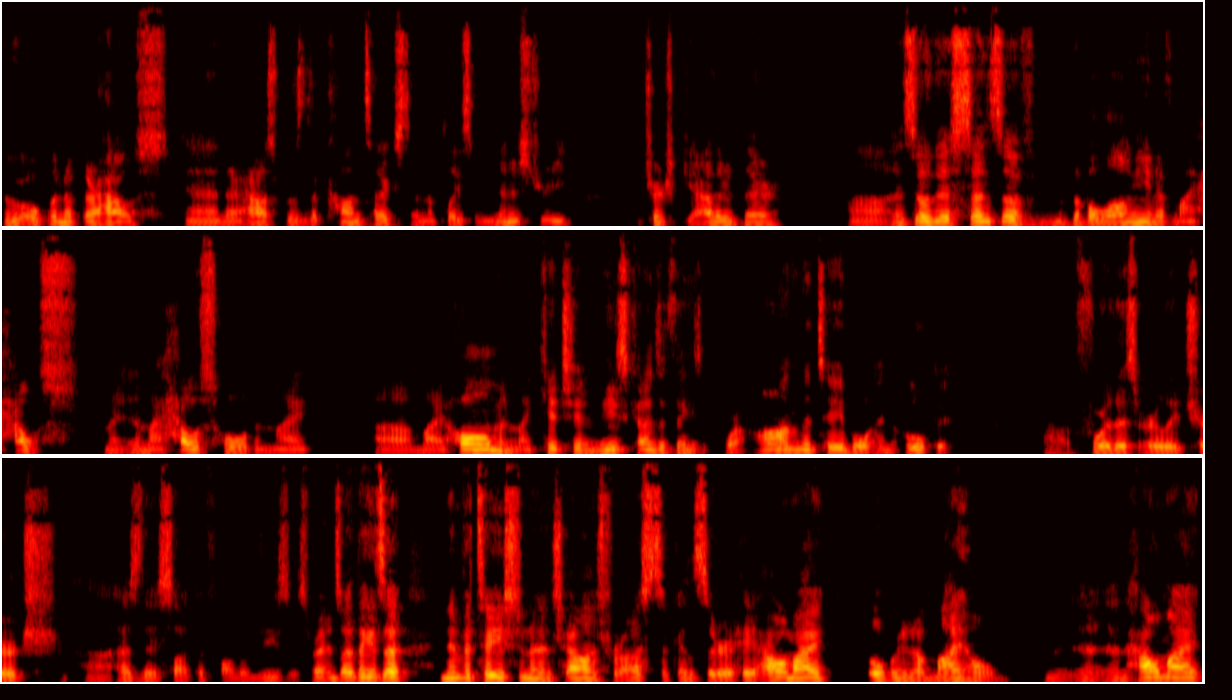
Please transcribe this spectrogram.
who opened up their house, and their house was the context and the place of ministry. The church gathered there. Uh, and so, this sense of the belonging of my house, right, and my household, and my uh, my home and my kitchen, these kinds of things were on the table and open uh, for this early church uh, as they sought to follow Jesus, right? And so I think it's a, an invitation and a challenge for us to consider, hey, how am I opening up my home? And how am I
